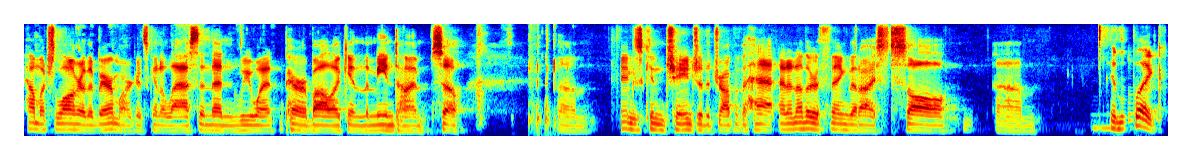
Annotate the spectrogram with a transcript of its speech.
how much longer the bear market's going to last, and then we went parabolic in the meantime. So um, things can change at the drop of a hat. And another thing that I saw, um, it looked like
